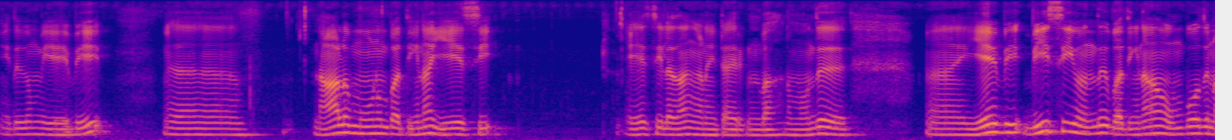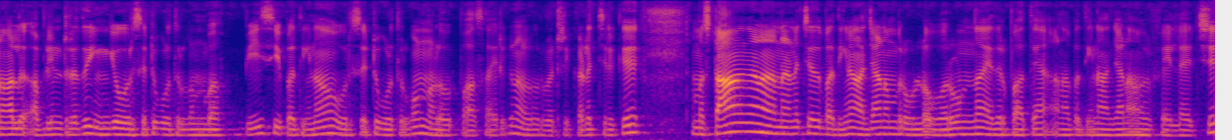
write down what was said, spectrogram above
இதுவும் ஏபி நாலு மூணும் பார்த்தீங்கன்னா ஏசி ஏசியில் தான் கனெக்ட் ஆகிருக்குன்பா நம்ம வந்து ஏபி பிசி வந்து பார்த்திங்கன்னா ஒம்பது நாலு அப்படின்றது இங்கே ஒரு செட்டு கொடுத்துருக்கோம்பா பிசி பார்த்திங்கன்னா ஒரு செட்டு கொடுத்துருக்கோம். நல்ல ஒரு பாஸ் ஆகிருக்கு நல்ல ஒரு வெற்றி கிடச்சிருக்கு. நம்ம ஸ்ட்ராங்காக நான் நினச்சது பார்த்திங்கன்னா அஜா நம்பர் உள்ளே வரும்னு தான் எதிர்பார்த்தேன் ஆனால் பார்த்திங்கன்னா அஞ்சா நம்பர் ஃபெயில் ஆயிடுச்சு.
